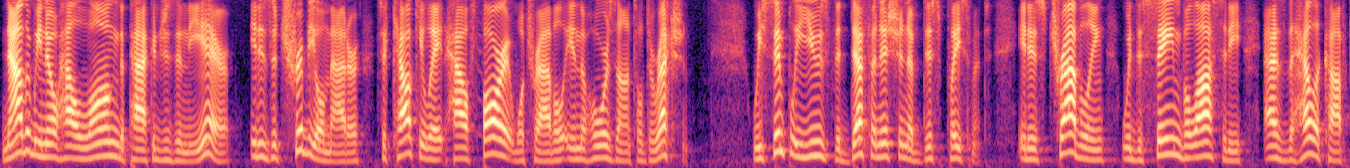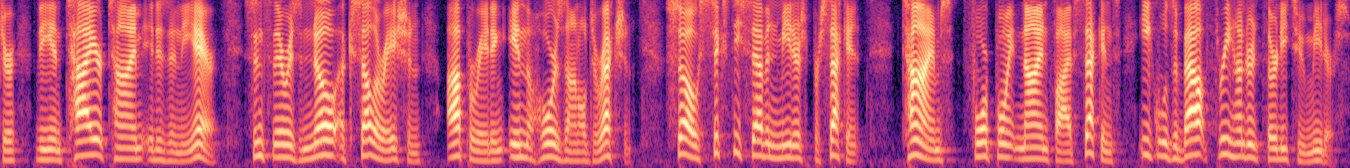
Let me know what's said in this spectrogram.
Now that we know how long the package is in the air, it is a trivial matter to calculate how far it will travel in the horizontal direction we simply use the definition of displacement. It is traveling with the same velocity as the helicopter the entire time it is in the air, since there is no acceleration operating in the horizontal direction. So 67 meters per second times 4.95 seconds equals about 332 meters.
